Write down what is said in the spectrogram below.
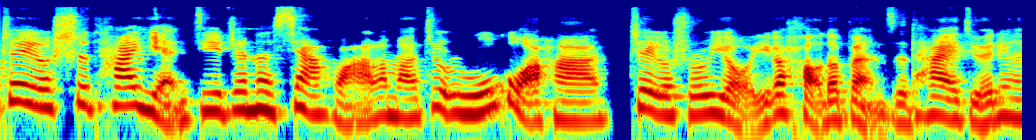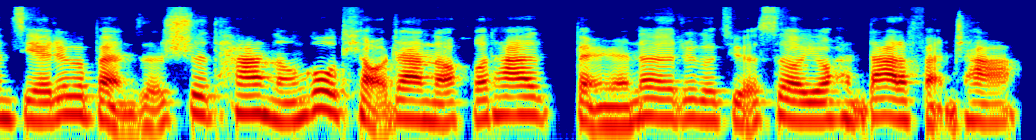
这个是他演技真的下滑了吗？就如果哈，这个时候有一个好的本子，他也决定接这个本子，是他能够挑战的，和他本人的这个角色有很大的反差。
